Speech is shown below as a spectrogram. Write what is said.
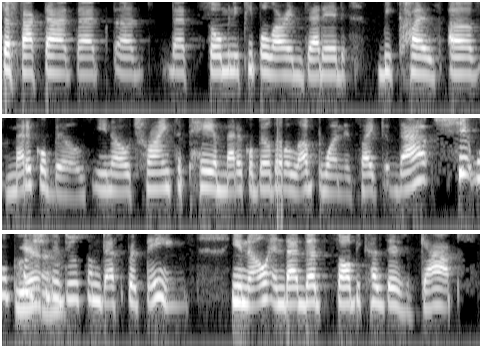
the fact that that uh, that so many people are indebted because of medical bills you know trying to pay a medical bill of a loved one it's like that shit will push yeah. you to do some desperate things you know and that that's all because there's gaps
